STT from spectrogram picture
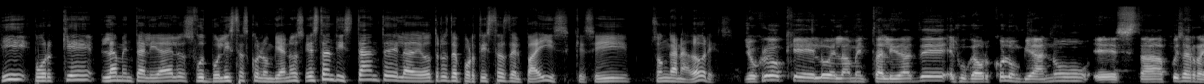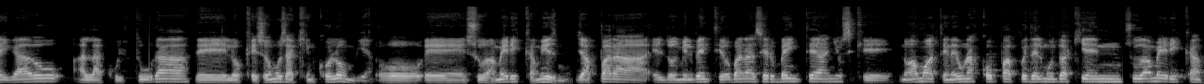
y por qué la mentalidad de los futbolistas colombianos es tan distante de la de otros deportistas del país, que sí son ganadores. Yo creo que lo de la mentalidad del jugador colombiano está pues arraigado a la cultura de lo que somos aquí en Colombia o en Sudamérica mismo. Ya para el 2022 van a ser 20 años que no vamos a tener una Copa pues del mundo aquí en Sudamérica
